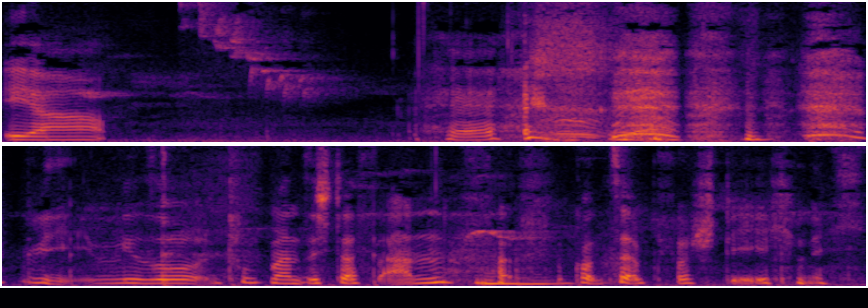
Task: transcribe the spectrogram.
eher hä? Wie, wieso tut man sich das an? Das Konzept verstehe ich nicht.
